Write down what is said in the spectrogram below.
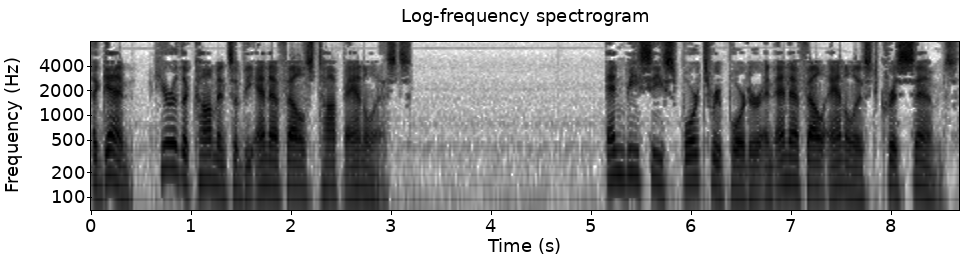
Again, here are the comments of the NFL's top analysts. NBC sports reporter and NFL analyst Chris Simms.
